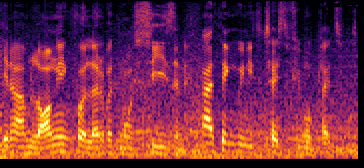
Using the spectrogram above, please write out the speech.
You know, I'm longing for a little bit more seasoning. I think we need to taste a few more plates first.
